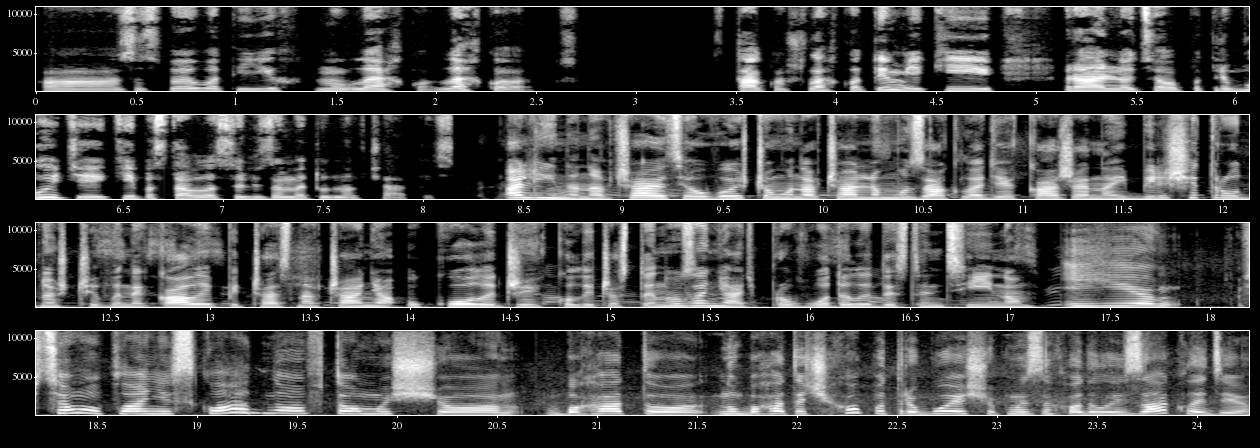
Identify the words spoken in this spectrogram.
а засвоювати їх ну легко. Легко також легко тим, які реально цього потребують, і які поставили собі за мету навчатись. Аліна навчається у вищому навчальному закладі. Каже, найбільші труднощі виникали під час навчання у коледжі, коли частину занять проводили дистанційно. І в цьому плані складно в тому, що багато, ну, багато чого потребує, щоб ми знаходились в закладі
